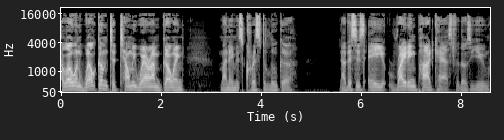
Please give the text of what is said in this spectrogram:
Hello and welcome to Tell Me Where I'm Going. My name is Chris DeLuca. Now, this is a writing podcast for those of you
